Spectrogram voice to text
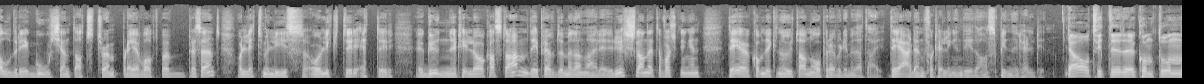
aldri godkjent at Trump ble valgt president, og lett med lys og lykter etter grunner til å kaste ham. De prøvde med den der Russland-etterforskningen. Det kom det ikke noe ut av. Nå prøver de med dette her. Det er den fortellingen de da spinner hele tiden. Ja, og Twitter-kontoen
